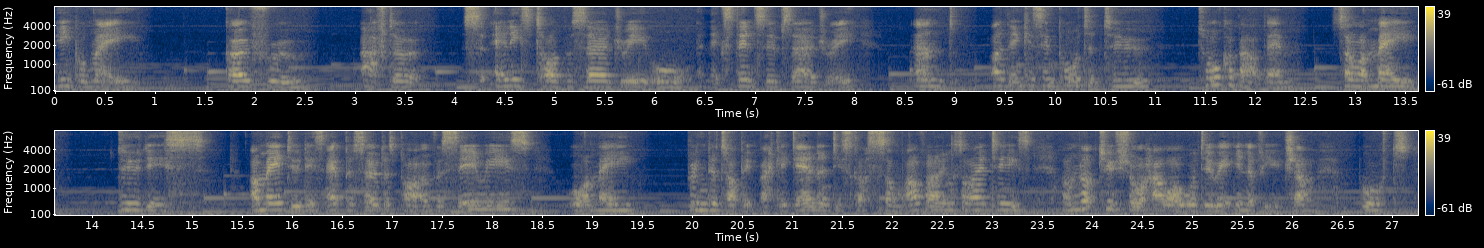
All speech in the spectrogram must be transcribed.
people may go through after any type of surgery or an extensive surgery, and I think it's important to talk about them. So I may do this. I may do this episode as part of a series, or I may bring the topic back again and discuss some other anxieties. I'm not too sure how I will do it in the future, but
